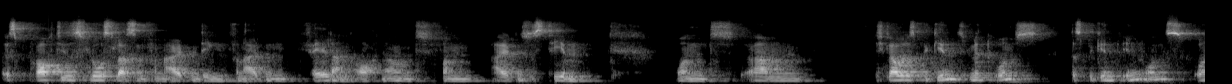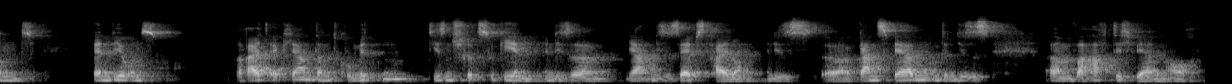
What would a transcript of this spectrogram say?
es braucht dieses Loslassen von alten Dingen, von alten Feldern auch ne, und von alten Systemen. Und ähm, ich glaube, das beginnt mit uns, das beginnt in uns. Und wenn wir uns bereit erklären, damit committen, diesen Schritt zu gehen in diese, ja, in diese Selbstheilung, in dieses äh, Ganzwerden und in dieses ähm, Wahrhaftigwerden auch.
